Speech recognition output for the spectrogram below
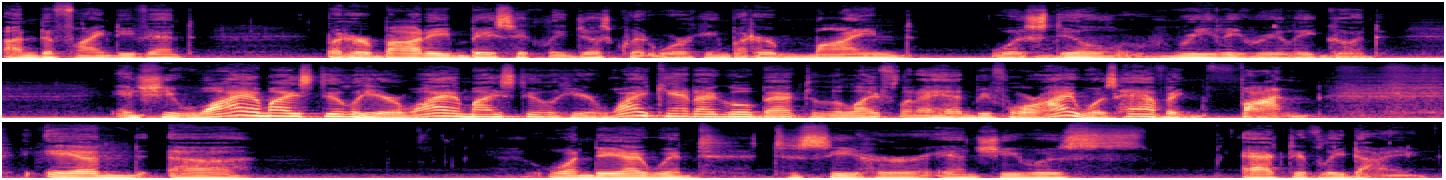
undefined event, but her body basically just quit working, but her mind was still really, really good. And she, why am I still here? Why am I still here? Why can't I go back to the life that I had before? I was having fun. And uh, one day I went to see her, and she was actively dying,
